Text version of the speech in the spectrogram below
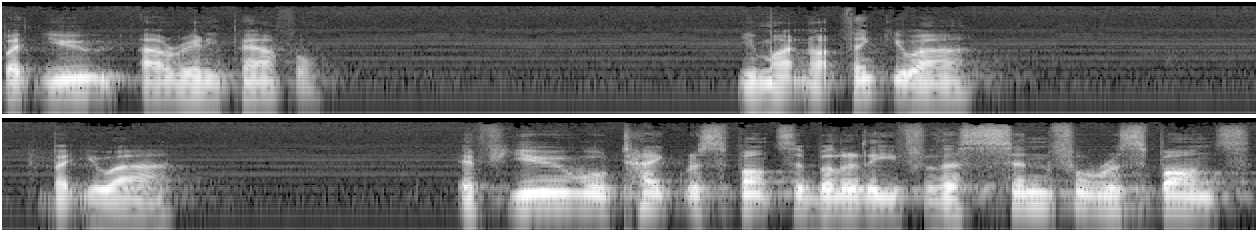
But you are really powerful. You might not think you are, but you are. If you will take responsibility for the sinful response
